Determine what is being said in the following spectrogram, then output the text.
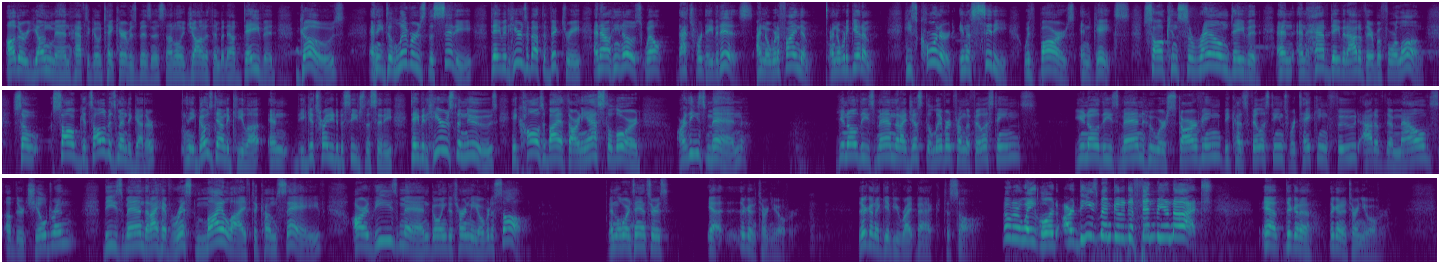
Other young men have to go take care of his business. Not only Jonathan, but now David goes and he delivers the city. David hears about the victory, and now he knows, well, that's where David is. I know where to find him, I know where to get him. He's cornered in a city with bars and gates. Saul can surround David and, and have David out of there before long. So Saul gets all of his men together and he goes down to Keilah and he gets ready to besiege the city. David hears the news. He calls Abiathar and he asks the Lord, Are these men, you know, these men that I just delivered from the Philistines? You know, these men who were starving because Philistines were taking food out of the mouths of their children? These men that I have risked my life to come save, are these men going to turn me over to Saul? And the Lord's answer is, yeah, they're going to turn you over. They're going to give you right back to Saul. No, no, wait, Lord, are these men going to defend me or not? Yeah, they're going to they're going to turn you over.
